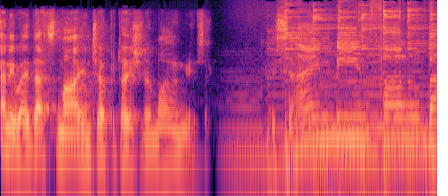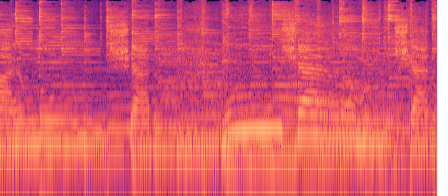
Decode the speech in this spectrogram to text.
anyway, that's my interpretation of my own music. I'm being followed by a moon shadow, moon shadow, moon shadow,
